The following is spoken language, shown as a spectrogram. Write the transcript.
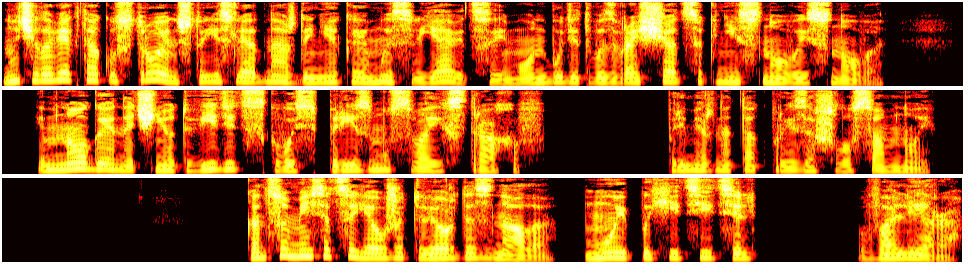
Но человек так устроен, что если однажды некая мысль явится ему, он будет возвращаться к ней снова и снова, и многое начнет видеть сквозь призму своих страхов. Примерно так произошло со мной. К концу месяца я уже твердо знала, мой похититель — Валера.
